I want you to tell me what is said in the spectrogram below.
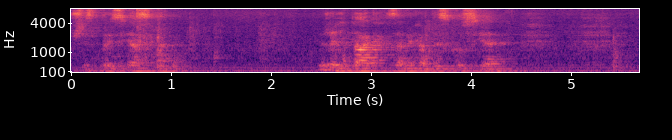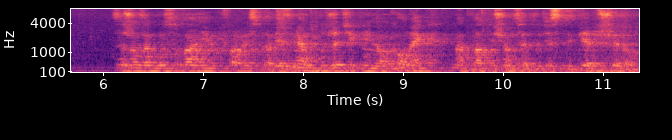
Wszystko jest jasne? Jeżeli tak, zamykam dyskusję. Zarządzam głosowanie uchwały w sprawie zmian w budżecie gminy Okonek na 2021 rok.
